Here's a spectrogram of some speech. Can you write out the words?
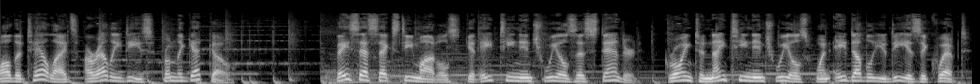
while the taillights are LEDs from the get-go. Base SXT models get 18-inch wheels as standard, growing to 19-inch wheels when AWD is equipped.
